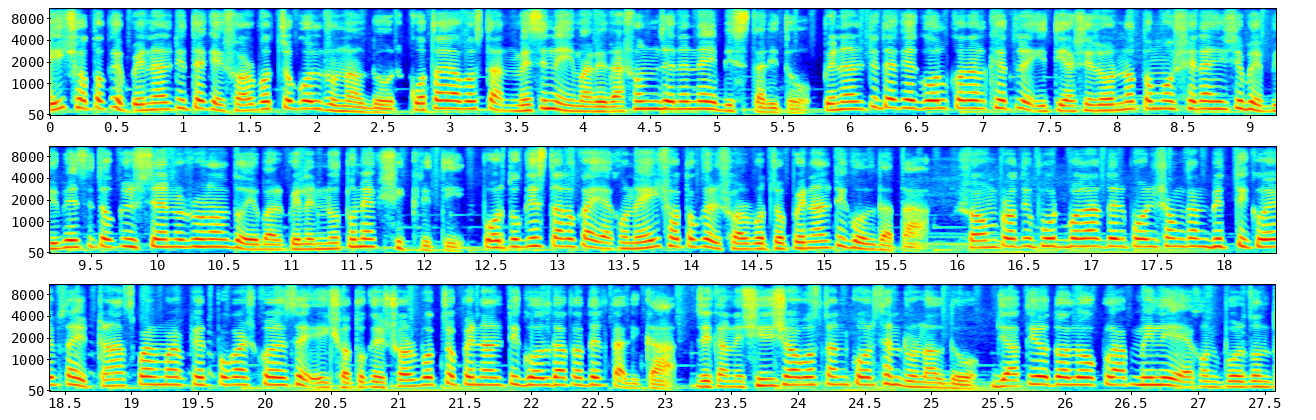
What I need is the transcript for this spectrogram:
এই শতকে পেনাল্টি থেকে সর্বোচ্চ গোল রোনালদোর। কোথায় অবস্থান? মেসি নেইমারের আসন জেনে নেয় বিস্তারিত। পেনাল্টি থেকে গোল করার ক্ষেত্রে ইতিহাসের অন্যতম সেরা হিসেবে বিবেচিত ক্রিস্টিয়ানো রোনালদো এবার পেলেন নতুন এক স্বীকৃতি। পর্তুগিজ তারকায় এখন এই শতকের সর্বোচ্চ পেনাল্টি গোলদাতা। সম্প্রতি ফুটবলারদের পরিসংখ্যান ভিত্তিক ওয়েবসাইট ট্রান্সফার মার্কেট প্রকাশ করেছে এই শতকের সর্বোচ্চ পেনাল্টি গোলদাতাদের তালিকা, যেখানে শীর্ষে অবস্থান করছেন রোনালদো। জাতীয় দল ও ক্লাব মিলিয়ে এখন পর্যন্ত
